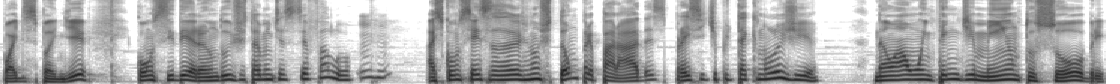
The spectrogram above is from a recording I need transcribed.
pode expandir, considerando justamente isso que você falou. As consciências elas não estão preparadas para esse tipo de tecnologia. Não há um entendimento sobre.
